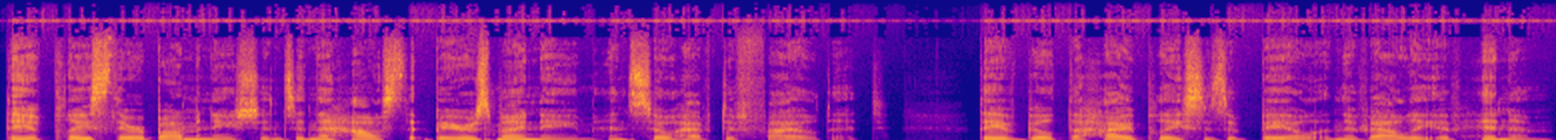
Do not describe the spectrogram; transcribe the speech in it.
They have placed their abominations in the house that bears my name, and so have defiled it. They have built the high places of Baal in the valley of Hinnom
